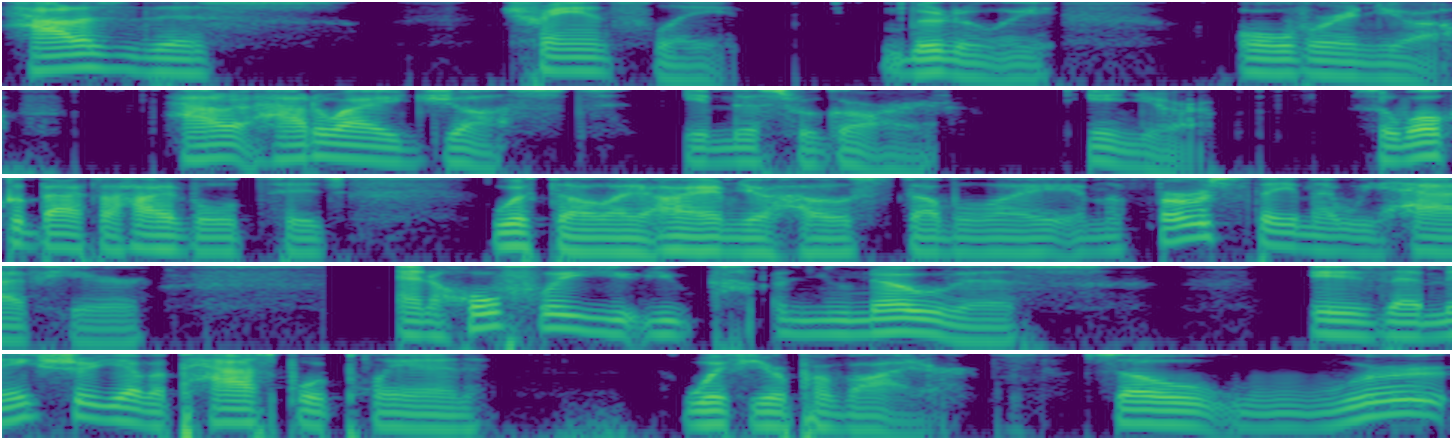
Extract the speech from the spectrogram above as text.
how does this translate literally over in Europe? How, how do I adjust in this regard in Europe? So, welcome back to High Voltage with Double A. I am your host, Double A. And the first thing that we have here, and hopefully you, you, you know this, is that make sure you have a passport plan with your provider. So, we're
